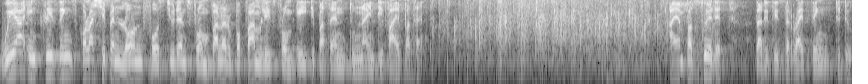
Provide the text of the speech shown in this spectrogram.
we are increasing scholarship and loan for students from vulnerable families from 80% to 95%. I am persuaded that it is the right thing to do.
